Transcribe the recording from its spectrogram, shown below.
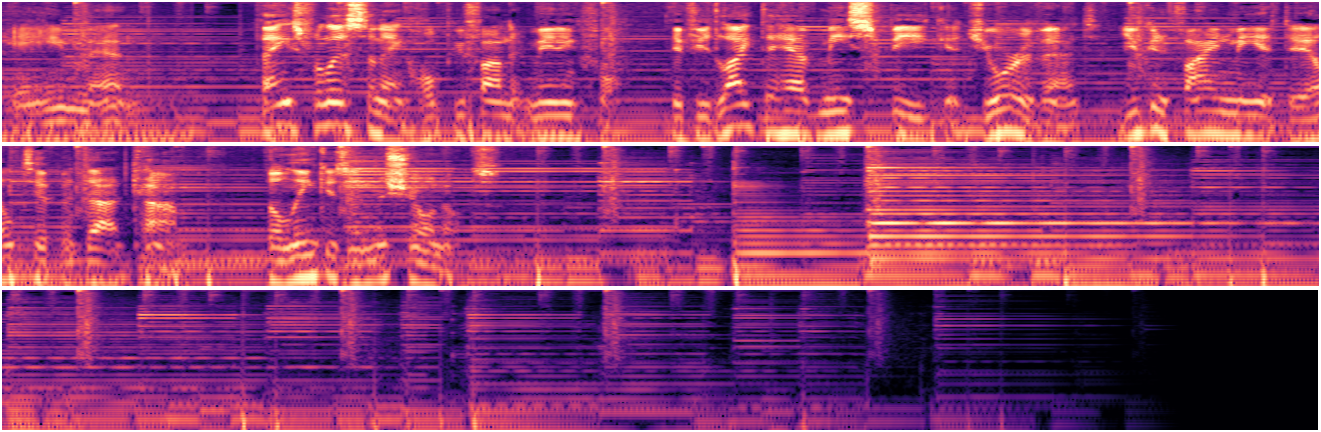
Amen. Thanks for listening. Hope you found it meaningful. If you'd like to have me speak at your event, you can find me at daletippett.com. The link is in the show notes.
